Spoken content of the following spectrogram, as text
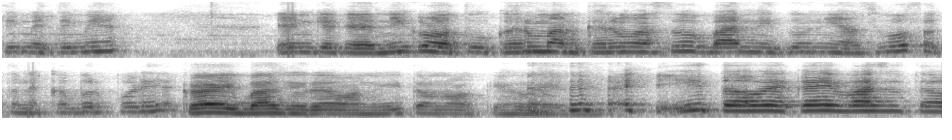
ધીમે ધીમે એમ કે કે નીકળો તું ઘરમાં ઘરમાં છો બહારની દુનિયા છો તો તને ખબર પડે? કઈ બાજુ રહેવાનું? ઈ તો ન કહેવાય. ઈ તો હવે કઈ બાજુ તો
